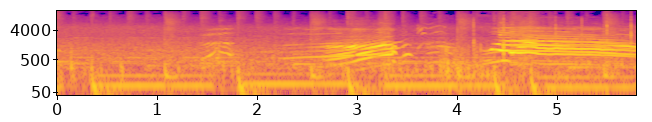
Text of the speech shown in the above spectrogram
Oh. Wow.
